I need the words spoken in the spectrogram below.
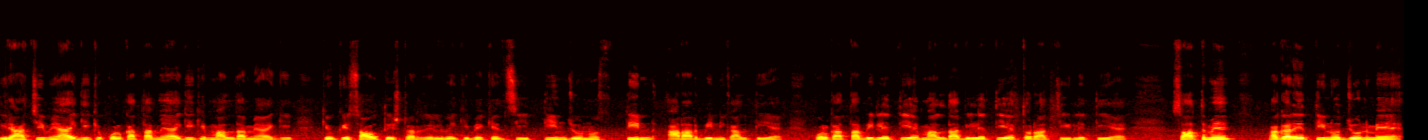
कि रांची में आएगी, कि कोलकाता में आएगी, कि मालदा में आएगी, क्योंकि साउथ ईस्टर्न रेलवे की वैकेंसी तीन जोनों, तीन आरआरबी निकालती है। कोलकाता भी लेती है, मालदा भी लेती है तो रांची लेती है। साथ में अगर ये तीनों जोन में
